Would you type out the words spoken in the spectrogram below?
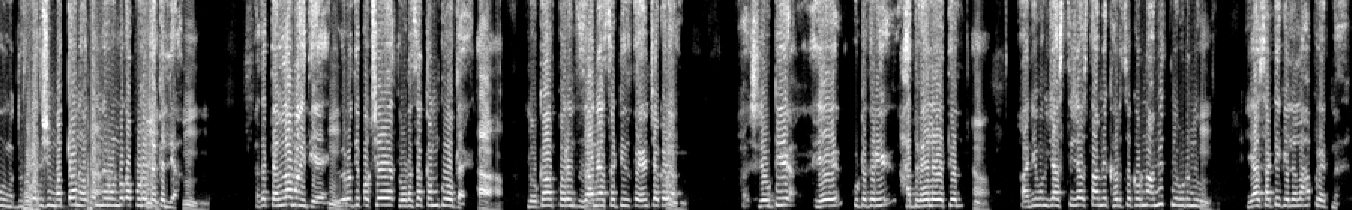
दुसऱ्या दिवशी मतदान होतं निवडणुका पुढे ढकलल्या. हम्म. हम्म. आता त्यांना माहिती आहे. हम्म. विरोधी पक्ष थोडासा कमकुवत आहे. हा हा. लोकांपर्यंत जाण्यासाठी तर यांच्याकडे. शेवटी हे कुठेतरी हात घ्यायला येतील. हा. आणि मग जास्तीत जास्त आम्ही खर्च करून आम्हीच निवडून येऊ. हम्म. यासाठी केलेला हा प्रयत्न आहे.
